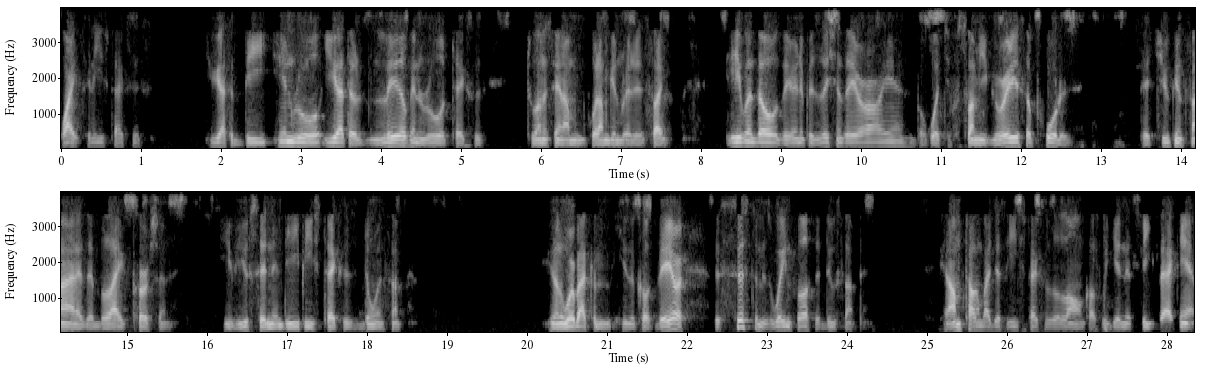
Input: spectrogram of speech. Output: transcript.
whites in East Texas, you have to be in rural. You have to live in rural Texas to understand I'm, what I'm getting ready to say. Even though they're in the position they are in, but what you, some of your greatest supporters that you can find as a black person, if you're sitting in deep East Texas doing something, you don't worry about you know because they are the system is waiting for us to do something. And I'm talking about just East Texas alone because we're getting this feedback in.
